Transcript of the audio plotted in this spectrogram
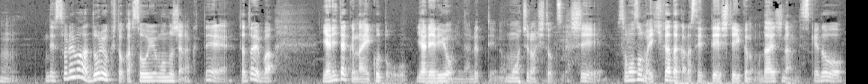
うん。で、それは努力とかそういうものじゃなくて、例えば、やりたくないことをやれるようになるっていうのももちろん一つだし、そもそも生き方から設定していくのも大事なんですけど、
